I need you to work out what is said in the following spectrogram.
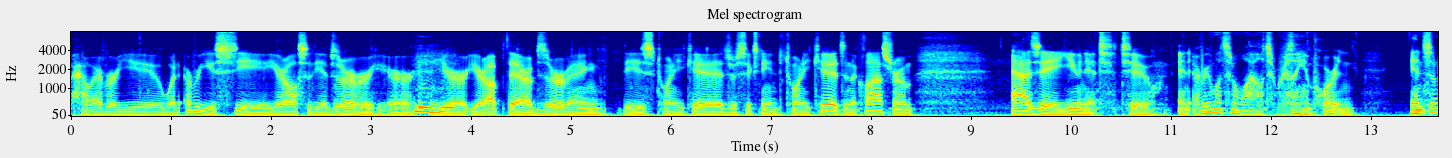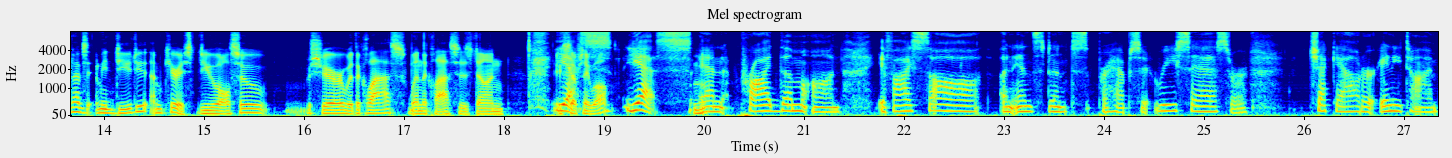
however you whatever you see, you're also the observer here. Mm-hmm. You're you're up there observing these 20 kids or 16 to 20 kids in the classroom as a unit too. And every once in a while, it's really important and sometimes, I mean, do you do? I'm curious. Do you also share with the class when the class is done exceptionally yes, well? Yes, Mhm. and pride them on. If I saw an instance perhaps at recess or checkout or any time,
